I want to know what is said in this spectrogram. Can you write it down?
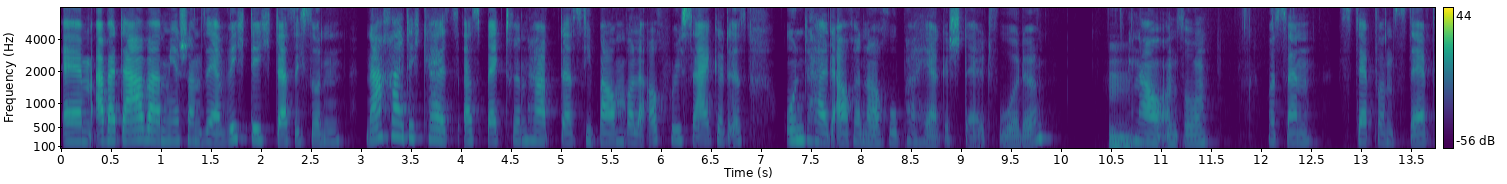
Ähm, aber da war mir schon sehr wichtig, dass ich so ein Nachhaltigkeitsaspekt drin habe, dass die Baumwolle auch recycelt ist und halt auch in Europa hergestellt wurde. Mhm. Genau, und so muss dann Step on Step.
